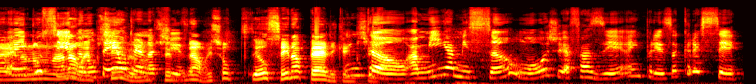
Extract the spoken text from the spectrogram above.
é impossível, não, é tem possível, alternativa. Não, isso eu, eu sei na pele que é. Então, a minha missão hoje é fazer a empresa crescer.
